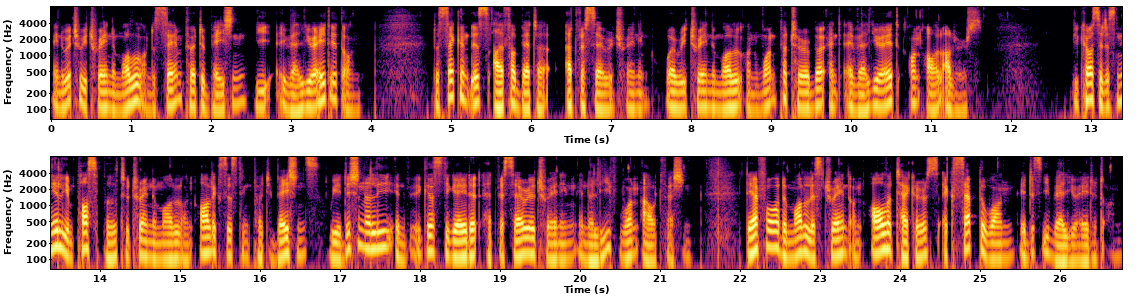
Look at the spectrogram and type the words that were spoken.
in which we train a model on the same perturbation we evaluate it on. The second is alpha-beta adversarial training, where we train the model on one perturber and evaluate on all others. Because it is nearly impossible to train the model on all existing perturbations, we additionally investigated adversarial training in a leave one out fashion. Therefore, the model is trained on all attackers except the one it is evaluated on.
